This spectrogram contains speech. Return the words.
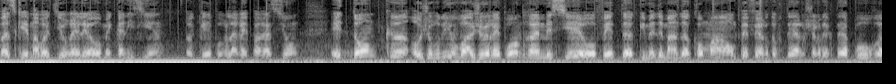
parce que ma voiture, elle est au mécanicien, ok, pour la réparation. Et donc, aujourd'hui, on va, je vais répondre à un monsieur, au fait, qui me demande comment on peut faire, docteur, cher docteur, pour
